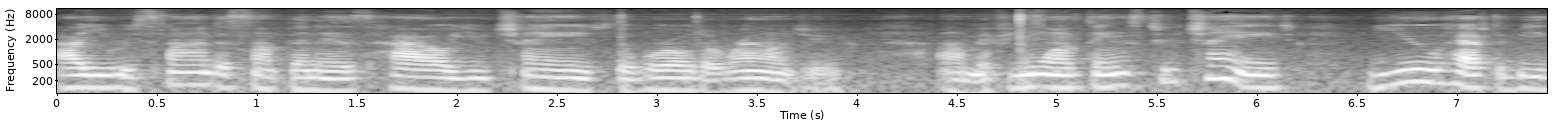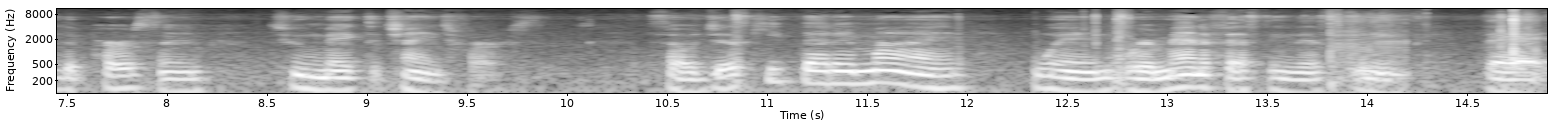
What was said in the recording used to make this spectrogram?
how you respond to something is how you change the world around you. Um, if you want things to change, you have to be the person to make the change first. So just keep that in mind when we're manifesting this week that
